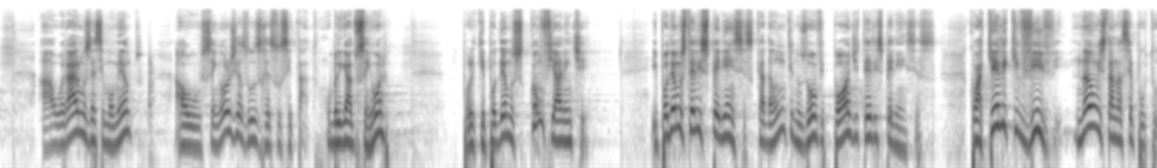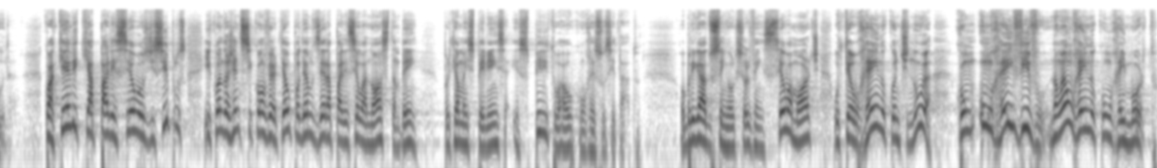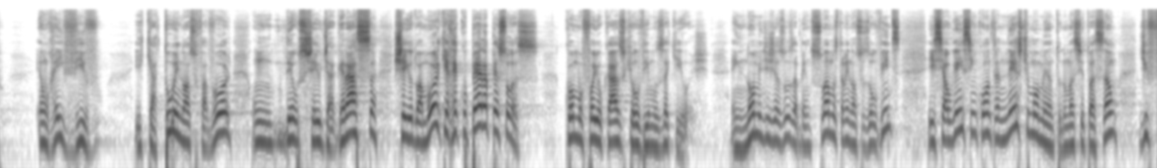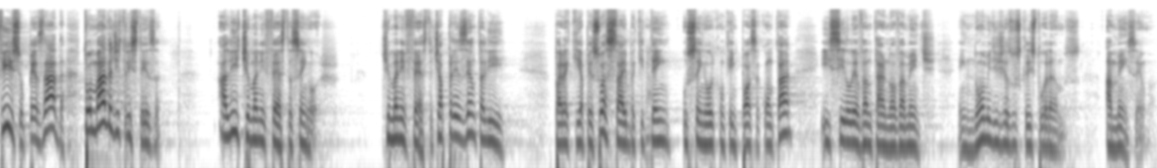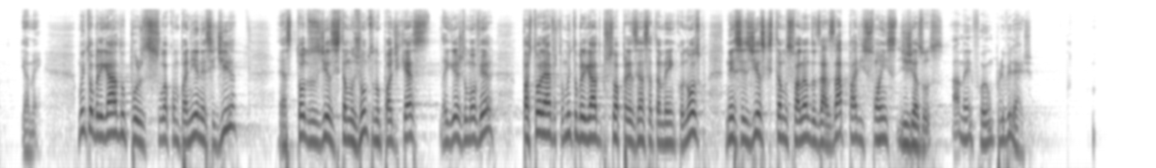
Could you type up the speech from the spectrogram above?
a orarmos nesse momento ao Senhor Jesus ressuscitado. Obrigado, Senhor, porque podemos confiar em Ti. E podemos ter experiências, cada um que nos ouve pode ter experiências. Com aquele que vive, não está na sepultura. Com aquele que apareceu aos discípulos e quando a gente se converteu, podemos dizer apareceu a nós também, porque é uma experiência espiritual com o ressuscitado. Obrigado, Senhor, que o Senhor venceu a morte, o teu reino continua com um rei vivo. Não é um reino com um rei morto, é um rei vivo. e que atua em nosso favor, um Deus cheio de graça, cheio do amor, que recupera pessoas, como foi o caso que ouvimos aqui hoje. Em nome de Jesus, abençoamos também nossos ouvintes. E se alguém se encontra neste momento numa situação difícil, pesada, tomada de tristeza, ali te manifesta, Senhor. Te manifesta, te apresenta ali, para que a pessoa saiba que tem o Senhor com quem possa contar e se levantar novamente. Em nome de Jesus Cristo oramos. Amém, Senhor. E amém. Muito obrigado por sua companhia nesse dia. É, todos os dias estamos juntos no podcast da Igreja do Mover. Pastor Everton, muito obrigado por sua presença também conosco nesses dias que estamos falando das aparições de Jesus. Amém, foi um privilégio.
